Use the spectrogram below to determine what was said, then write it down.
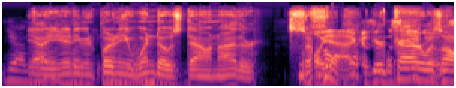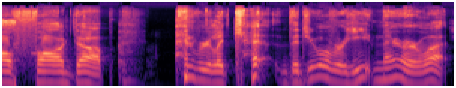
Yeah. Yeah, you didn't like, even put any windows down either. So Oh, yeah, 'cause your car was all fogged up, and we are like, "Did you overheat in there or what?"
